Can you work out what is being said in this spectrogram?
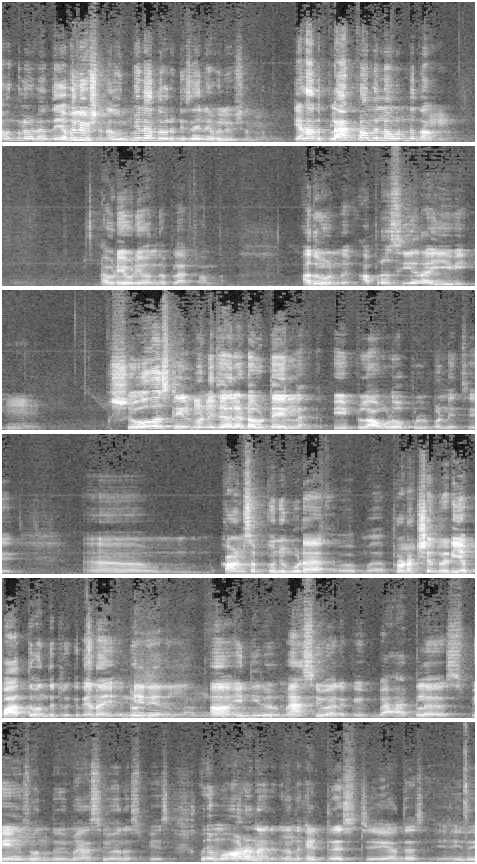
அவங்களோட அந்த எவல்யூஷன் அது உண்மையில அந்த ஒரு டிசைன் எவல்யூஷன் தான். ஏன்னா அது பிளாட்ஃபார்ம் எல்லாம் ஒன்று தான். அப்படி அப்படி வந்த பிளாட்ஃபார்ம் தான். அது ஒன்று அப்புறம் சியரா ஈவி. ஷோவை ஸ்டீல் பண்ணிச்சு அதில் டவுட்டே இல்லை. பீப்புள் அவ்வளோ புல் பண்ணிச்சு. கான்செப்ட் கொஞ்சம் கூட ப்ரொடக்ஷன் ரெடியாக பார்த்து வந்துட்டு இருக்குது ஏன்னா ஆ இன்டீரியர் மேசிவாக இருக்குது பேக்கில் ஸ்பேஸ் வந்து மேசிவான ஸ்பேஸ் கொஞ்சம் மாடர்னாக இருக்குது அந்த ஹெட் ரெஸ்ட்டு அந்த இது.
